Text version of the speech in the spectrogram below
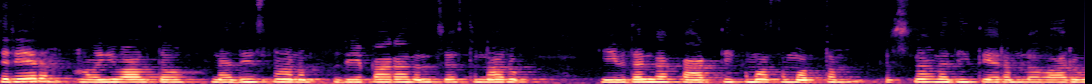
శరీరం అవయవాలతో నదీ స్నానం దీపారాధన చేస్తున్నారు. ఈ విధంగా కార్తీక మాసం మొత్తం కృష్ణానదీ తీరంలో వారు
